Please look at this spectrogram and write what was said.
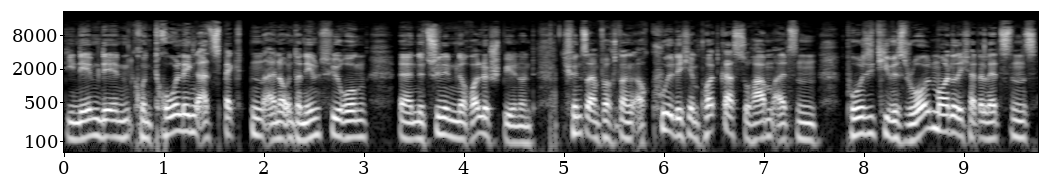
die neben den Controlling-Aspekten einer Unternehmensführung äh, eine zunehmende Rolle spielen. Und ich finde es einfach dann auch cool, dich im Podcast zu haben als ein positives Role Model. Ich hatte letztens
